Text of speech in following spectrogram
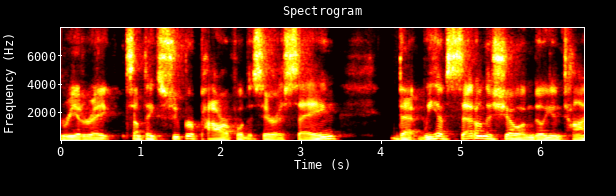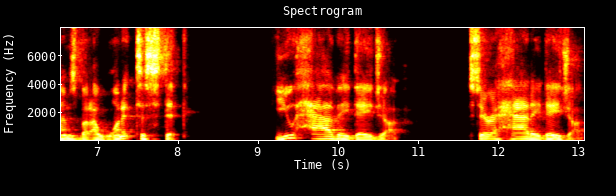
reiterate something super powerful that Sarah is saying. that we have said on the show a million times, but I want it to stick. You have a day job. Sarah had a day job,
